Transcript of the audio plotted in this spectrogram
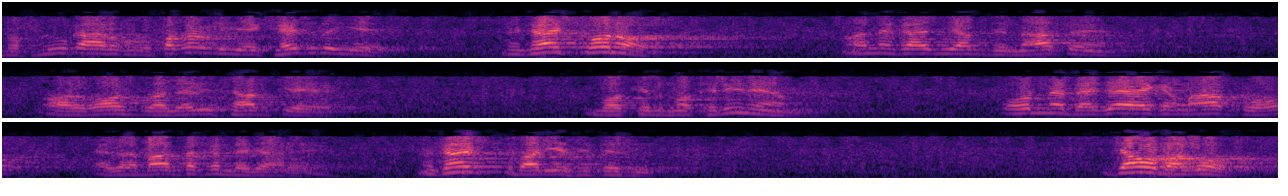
مخلوق آ کو پکڑ لیے کھینچ رہی ہے۔ نکھائش کون ہو؟ انہوں نے کہا جی آپ جنات ہیں اور غوث گوالیری صاحب کے موکل موکلین ہیں ہم۔ اور نے بھیجا ہے کہ ہم آپ کو حیدرآباد دکن لے جا رہے ہیں۔ نکھائش تمہاری ایسی تیسی جاؤ، بھاگو۔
